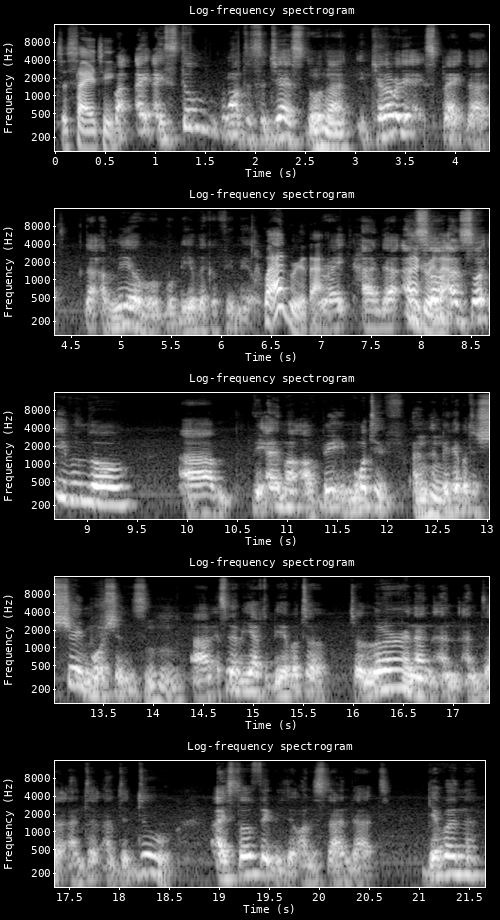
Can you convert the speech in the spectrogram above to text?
society. But I, I still want to suggest, though, Mm-hmm. that you cannot really expect that, that a male will, will behave like a female. well, I agree with that. Right? And, uh, and, so, and so, even though um, the element of being emotive and Mm-hmm. being able to show emotions, um, it's something we have to be able to, to learn and, and, and, to, and, to, and to do. I still think we need to understand that given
